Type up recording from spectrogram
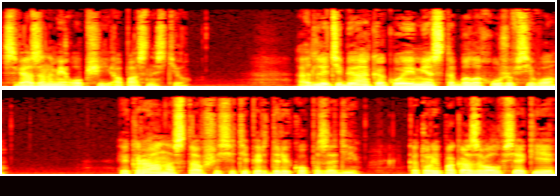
связанными общей опасностью. «А для тебя какое место было хуже всего?» Экран, оставшийся теперь далеко позади, который показывал всякие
